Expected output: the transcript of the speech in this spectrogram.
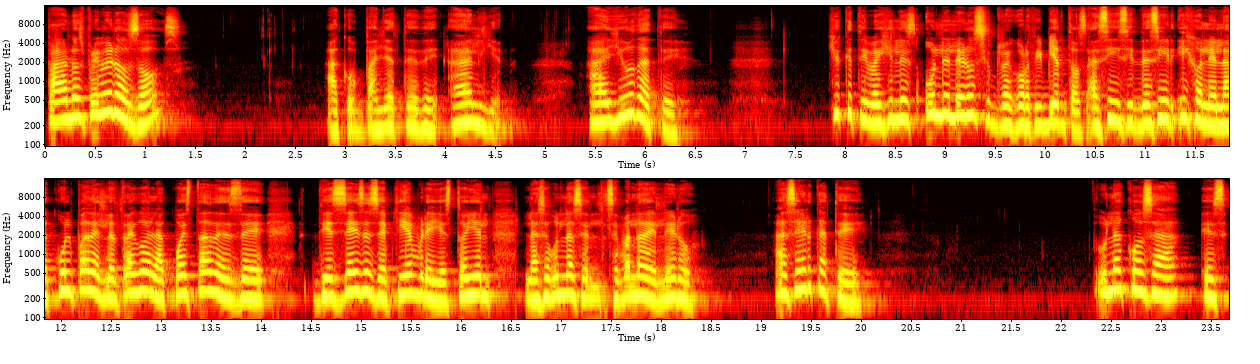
Para los primeros dos, acompáñate de alguien, ayúdate. Yo que te imagines un lelero sin regordimientos, así, sin decir, híjole, la culpa de, la traigo de la cuesta desde 16 de septiembre y estoy en la segunda semana de enero. Acércate. Una cosa es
